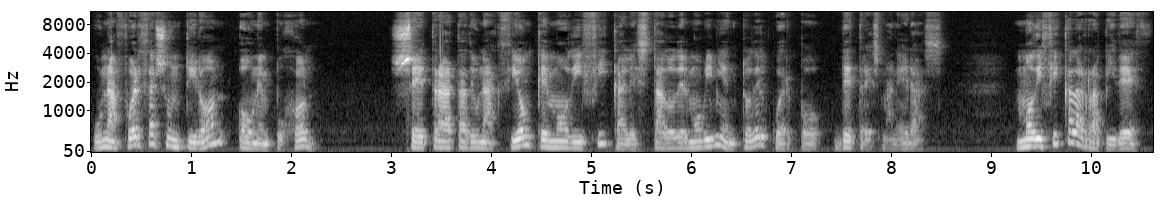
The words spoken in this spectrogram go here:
Una fuerza es un tirón o un empujón. Se trata de una acción que modifica el estado del movimiento del cuerpo de tres maneras. Modifica la rapidez,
